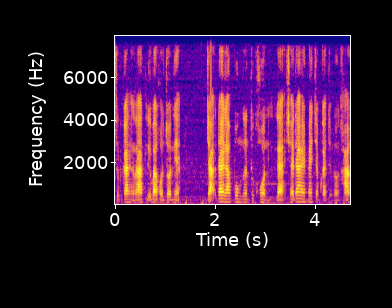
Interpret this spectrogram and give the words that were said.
สวัสดิการแห่งรัฐหรือบัตรคนจนเนี่ยจะได้รับวงเงินทุกคน และใช้ได้ไม่จำกัดจำนวนครั้ง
